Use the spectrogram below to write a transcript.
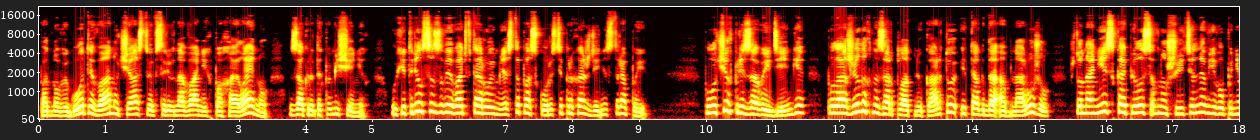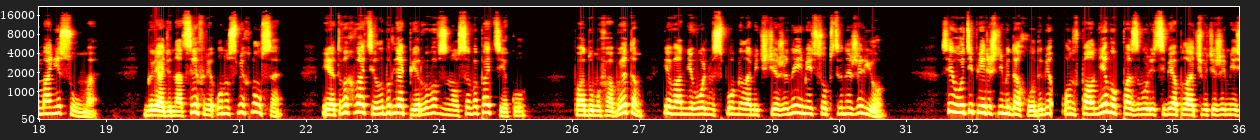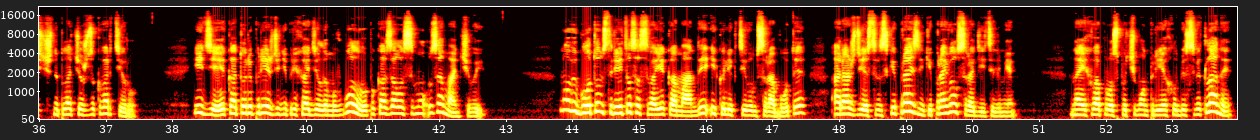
Под Новый год Иван, участвуя в соревнованиях по хайлайну в закрытых помещениях, ухитрился завоевать второе место по скорости прохождения стропы. Получив призовые деньги, положил их на зарплатную карту и тогда обнаружил, что на ней скопилась внушительная в его понимании сумма. Глядя на цифры, он усмехнулся. И этого хватило бы для первого взноса в ипотеку. Подумав об этом, Иван невольно вспомнил о мечте жены иметь собственное жилье. С его теперешними доходами он вполне мог позволить себе оплачивать ежемесячный платеж за квартиру. Идея, которая прежде не приходила ему в голову, показалась ему заманчивой. Новый год он встретил со своей командой и коллективом с работы, а рождественские праздники провел с родителями. На их вопрос, почему он приехал без Светланы,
